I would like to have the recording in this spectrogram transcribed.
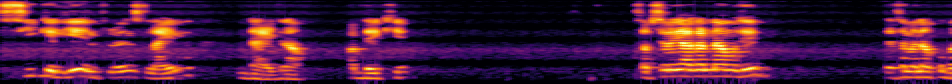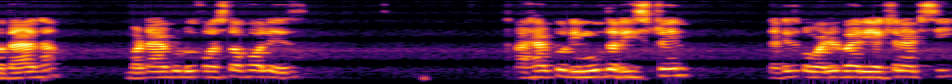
सी के लिए इन्फ्लुएंस लाइन डायग्राम अब देखिए सबसे पहले क्या करना है मुझे? जैसे मैंने आपको बताया था but I have to do first of all is I have to remove the restrain that is provided by reaction at C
